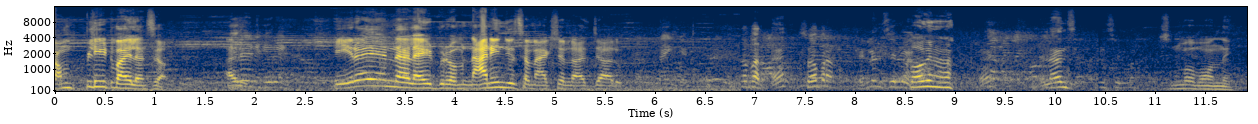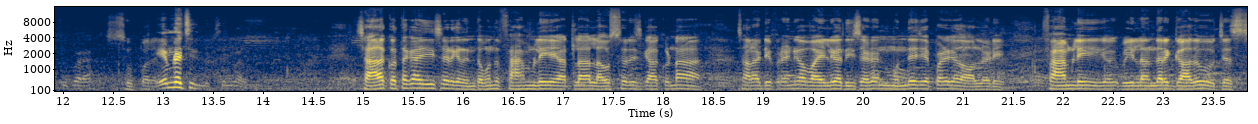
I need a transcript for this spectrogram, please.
complete violence అది. హీరోయిన్ లైట్ బ్రో నానిని చూసాం యాక్షన్లో అజ్జాలు. సూపర్ సూపర్ ఎట్లుంది సినిమా. బాగుంది ఎలా ఉంది సినిమా. సినిమా. బాగుంది. సూపరా? సూపర్. ఏం నచ్చింది సినిమా చాలా కొత్తగా తీశాడు కదా ఇంతకుముందు ఫ్యామిలీ అట్లా లవ్ స్టోరీస్ కాకుండా చాలా డిఫరెంట్గా వైల్డ్గా తీశాడు అండ్ ముందే చెప్పాడు కదా ఆల్రెడీ ఫ్యామిలీ వీళ్ళందరికి కాదు జస్ట్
